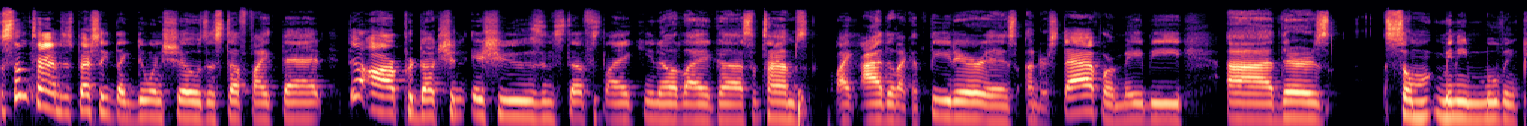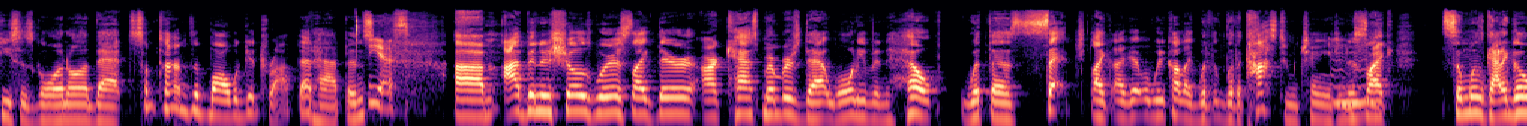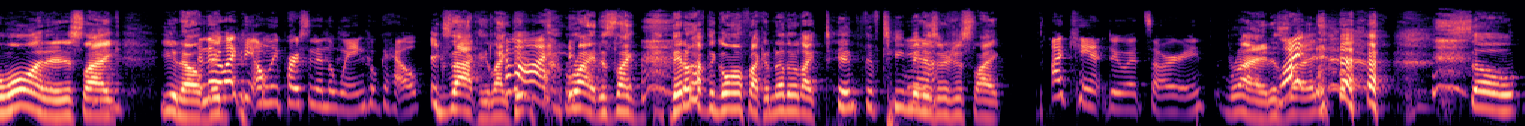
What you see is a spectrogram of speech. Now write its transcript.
Sometimes, especially like doing shows and stuff like that, there are production issues and stuff like, you know, like uh, sometimes like either like a theater is understaffed or maybe uh, there's so many moving pieces going on that sometimes the ball will get dropped. That happens. Yes. Um, I've been in shows where it's like there are cast members that won't even help with a set, like I get what we call like with with a costume change, and it's like someone's got to go on, and it's like you know, And they're they- like the only person in the wing who could help. exactly like Come they- on. right. It's like they don't have to go on for like another like 10, 15 minutes, Yeah. and they're just like I can't do it, sorry. Right. It's What? like so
